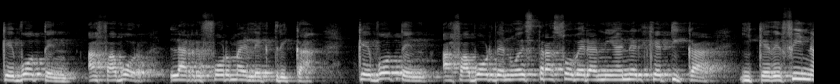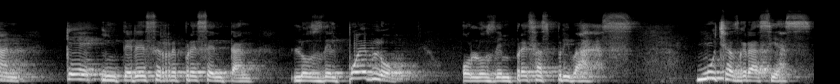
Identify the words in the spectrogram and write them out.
que voten a favor la reforma eléctrica, que voten a favor de nuestra soberanía energética y que definan qué intereses representan, los del pueblo o los de empresas privadas. Muchas gracias.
